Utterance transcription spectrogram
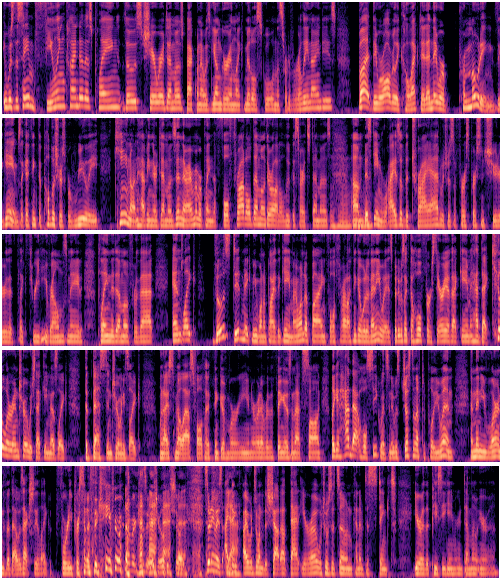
it was the same feeling kind of as playing those shareware demos back when I was younger in like middle school in the sort of early 90s. But they were all really collected and they were promoting the games. Like I think the publishers were really keen on having their demos in there. I remember playing the Full Throttle demo. There were a lot of LucasArts demos. um, This game, Rise of the Triad, which was a first person shooter that like 3D Realms made, playing the demo for that. And like those did make me want to buy the game. I wound up buying Full Throttle. I think I would have anyways, but it was like the whole first area of that game. It had that killer intro, which that game has like the best intro when he's like, when I smell asphalt, I think of Maureen or whatever the thing is in that song. Like it had that whole sequence and it was just enough to pull you in. And then you learned that that was actually like 40% of the game or whatever because it was really short. So, anyways, I Yeah. think I just wanted to shout out that era, which was its own kind of distinct era, the PC gamer demo era.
